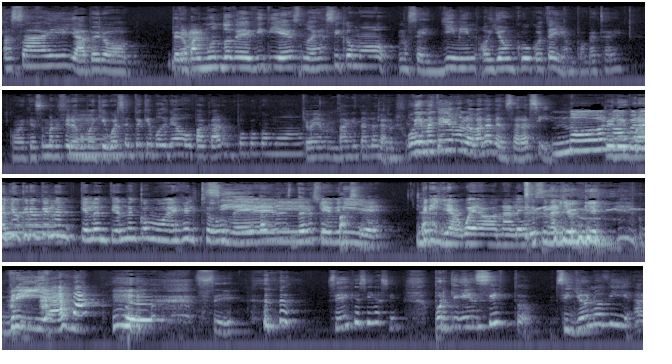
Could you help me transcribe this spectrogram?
A Psy, ya, pero... Pero Ya. para el mundo de BTS no es así como, no sé, Jimin o Jungkook o Taeyeon, ¿cachai? Como que a eso me refiero, Sí. como que igual siento que podría opacar un poco como... Que vaya, va a quitar la Claro. Obviamente ellos no lo van a pensar así. no, Pero no, igual- pero yo creo que lo, que lo entienden como es el show Sí, de dale- él, dale su que brille. Claro. Brilla, weona, le dicen a Jungi. Brilla. Sí. sí, que siga así. Porque, insisto, si yo no vi a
